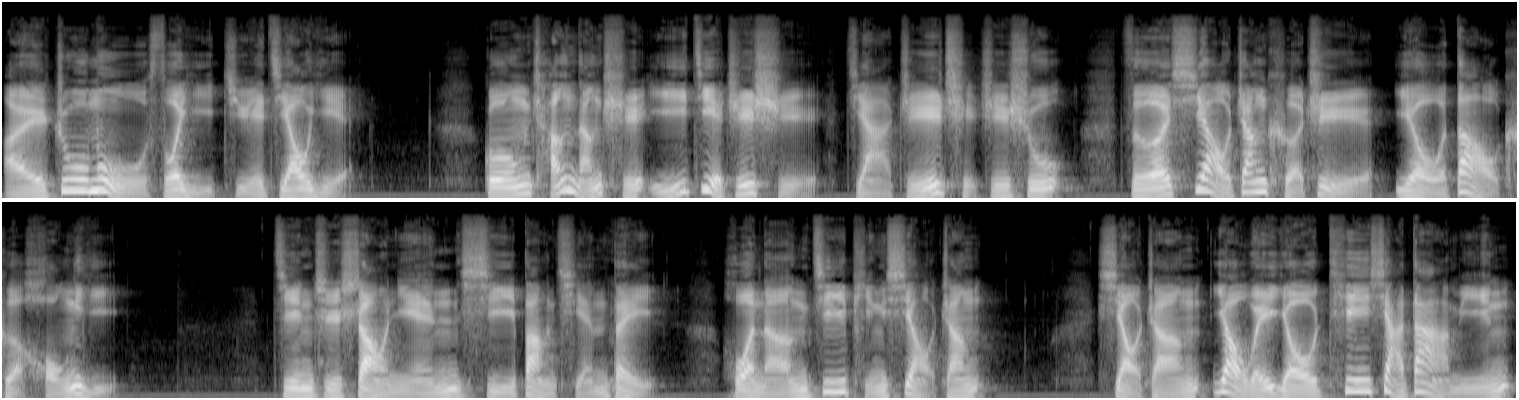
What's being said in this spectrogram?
而诸目所以绝交也。公诚能持一介之使，假咫尺之书，则孝章可治，有道可弘矣。今之少年喜谤前辈，或能积平孝章。孝章要为有天下大名。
